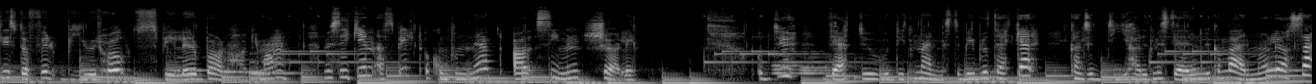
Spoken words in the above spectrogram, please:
Kristoffer Bjurholt spiller barnehagemannen. Musikken er spilt og komponert av Simen Sjøli. Og du, vet du hvor ditt nærmeste bibliotek er? Kanskje de har et mysterium du kan være med å løse?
